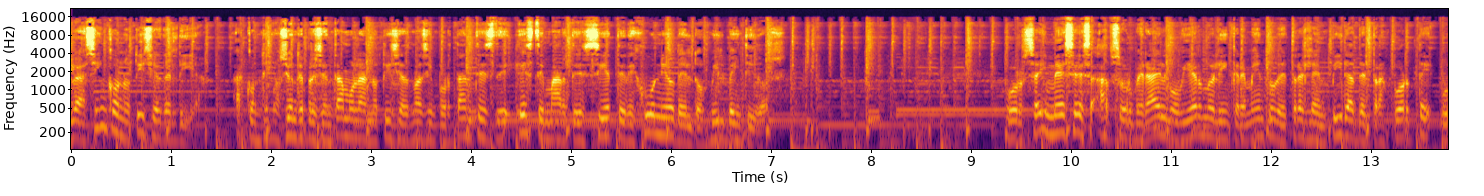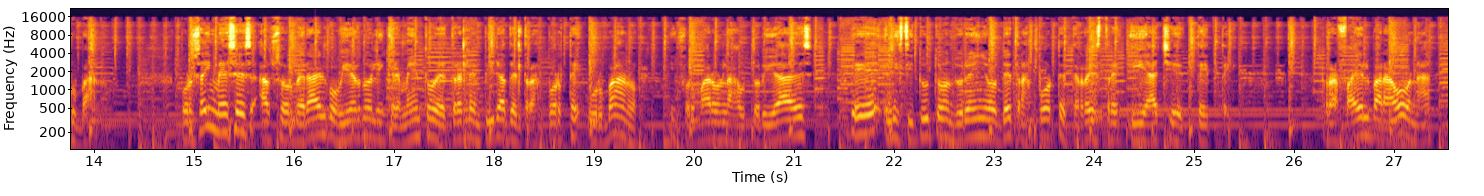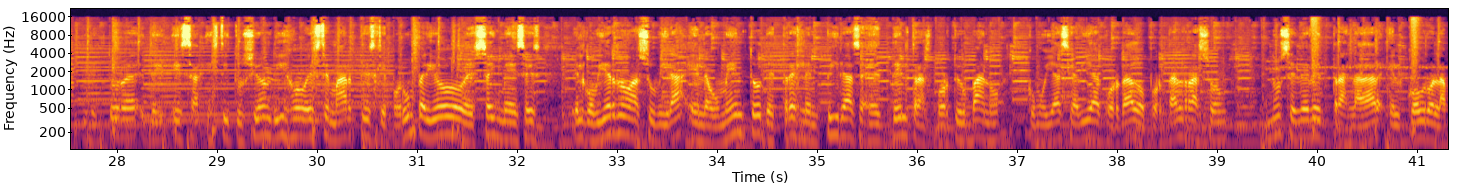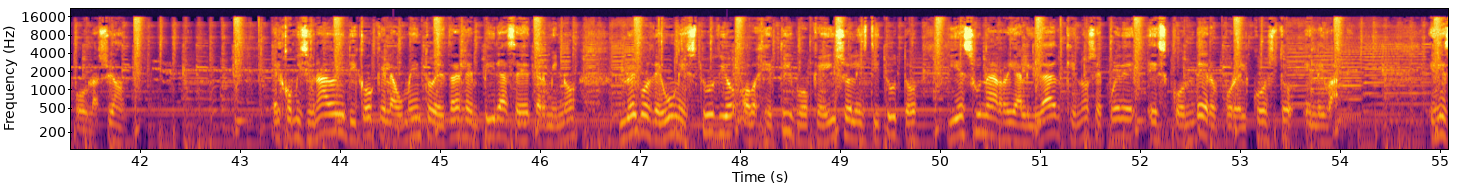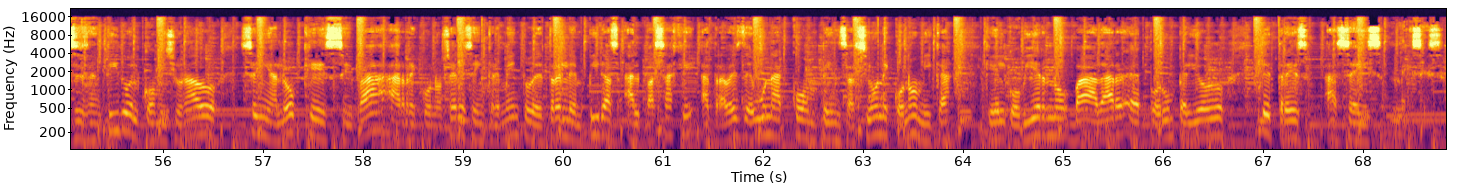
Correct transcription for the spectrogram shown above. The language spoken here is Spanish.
Las cinco noticias del día. A continuación te presentamos las noticias más importantes de este martes 7 de junio del 2022. Por seis meses absorberá el gobierno el incremento de tres lempiras del transporte urbano. Por seis meses absorberá el gobierno el incremento de tres lempiras del transporte urbano, informaron las autoridades del Instituto Hondureño de Transporte Terrestre IHTT. Rafael Barahona, director de esa institución, dijo este martes que por un periodo de seis meses el gobierno asumirá el aumento de tres lempiras eh, del transporte urbano, como ya se había acordado. Por tal razón, no se debe trasladar el cobro a la población. El comisionado indicó que el aumento de tres lempiras se determinó luego de un estudio objetivo que hizo el instituto y es una realidad que no se puede esconder por el costo elevado. En ese sentido, el comisionado señaló que se va a reconocer ese incremento de tres lempiras al pasaje a través de una compensación económica que el gobierno va a dar eh, por un periodo de tres a seis meses.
